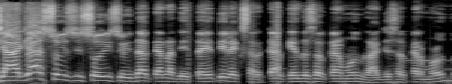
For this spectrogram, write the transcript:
ज्या ज्या सोयी सोयी सुविधा त्यांना देता येतील एक सरकार केंद्र सरकार म्हणून राज्य सरकार म्हणून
